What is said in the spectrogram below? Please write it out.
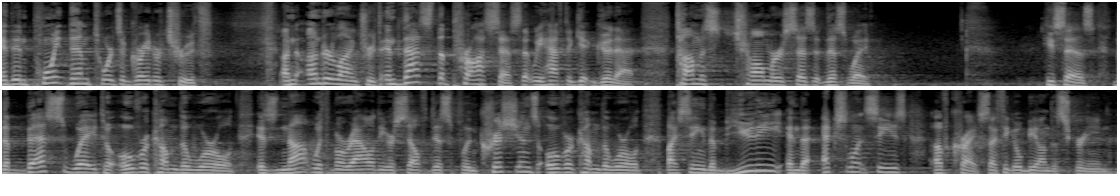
and then point them towards a greater truth an underlying truth. And that's the process that we have to get good at. Thomas Chalmers says it this way. He says, the best way to overcome the world is not with morality or self discipline. Christians overcome the world by seeing the beauty and the excellencies of Christ. I think it will be on the screen.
